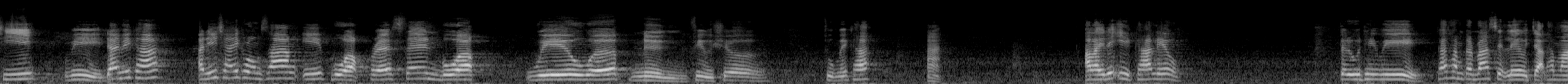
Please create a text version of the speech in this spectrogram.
TV ได้ไหมคะ อันนี้ใช้โครงสร้าง if บวก present บวก will verb 1 future ถูกไหมคะ อะ อะไรได้อีกคะเร็ว จะดูทีวี ถ้าทำกันบ้านเสร็จเร็วจะทำไม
